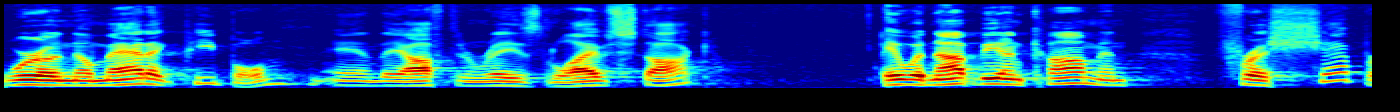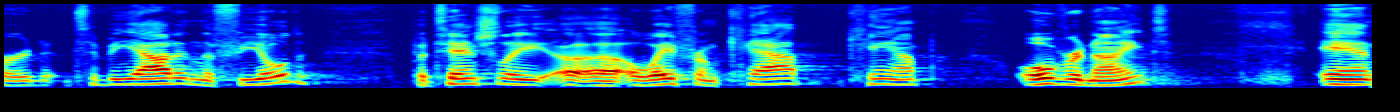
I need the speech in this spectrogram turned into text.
were a nomadic people and they often raised livestock. It would not be uncommon for a shepherd to be out in the field, potentially uh, away from cap, camp overnight. And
